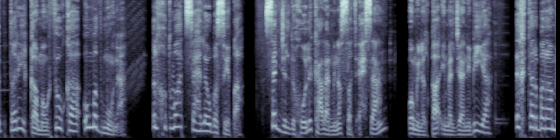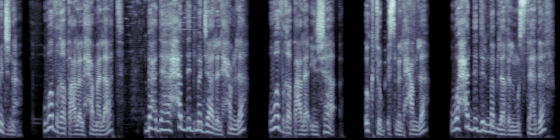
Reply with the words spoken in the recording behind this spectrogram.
بطريقة موثوقة ومضمونة. الخطوات سهلة وبسيطة. سجل دخولك على منصة إحسان ومن القائمة الجانبية اختر برامجنا واضغط على الحملات. بعدها حدد مجال الحملة واضغط على إنشاء. اكتب اسم الحملة وحدد المبلغ المستهدف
